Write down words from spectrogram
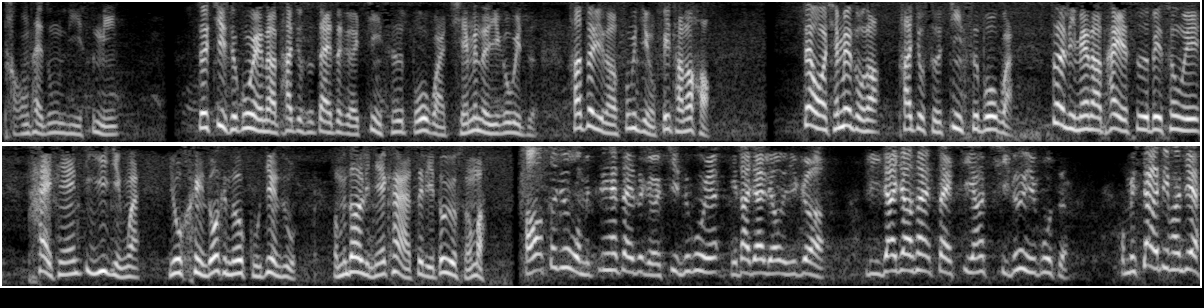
唐太宗李世民。这晋祠公园呢，它就是在这个晋祠博物馆前面的一个位置。它这里呢，风景非常的好。再往前面走呢，它就是晋祠博物馆。这里面呢，它也是被称为太平第一景观，有很多很多古建筑。我们到里面看，这里都有什么？好，这就是我们今天在这个晋城公园给大家聊的一个李家江山在晋阳起兵的一个故事。我们下个地方见。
